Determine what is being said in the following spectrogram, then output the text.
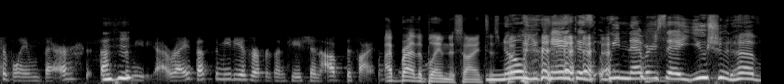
to blame there. Mm-hmm. That's the media, right? That's the media's representation of the science. I'd rather blame the scientists. no, but- you can't because we never say you should have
